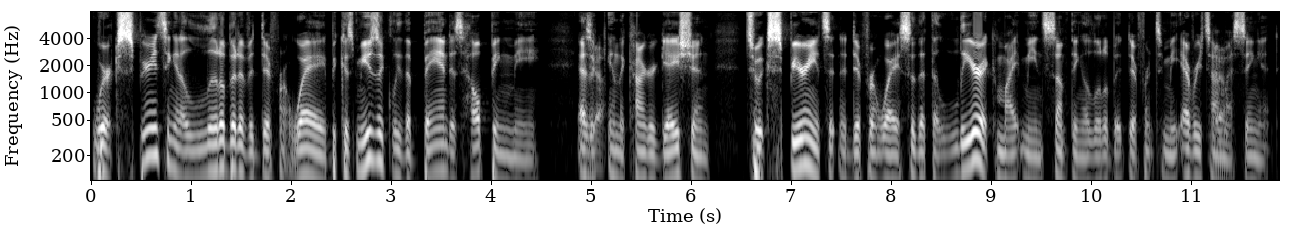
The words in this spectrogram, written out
we're experiencing it a little bit of a different way because musically the band is helping me as Yeah. a, in the congregation to experience it in a different way so that the lyric might mean something a little bit different to me every time Yeah. I sing it.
